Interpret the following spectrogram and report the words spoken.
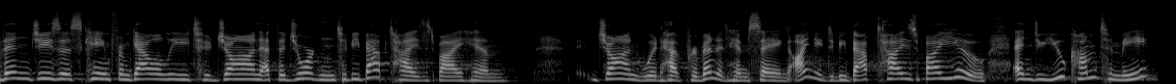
Then Jesus came from Galilee to John at the Jordan to be baptized by him. John would have prevented him, saying, I need to be baptized by you, and do you come to me?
